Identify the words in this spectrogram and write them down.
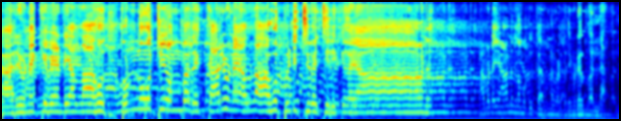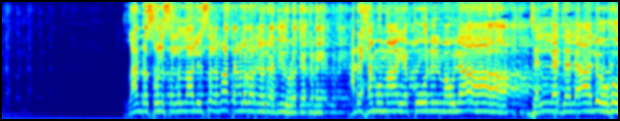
കരുണയ്ക്ക് വേണ്ടി അള്ളാഹു തൊണ്ണൂറ്റി ഒമ്പത് കരുണ അള്ളാഹു പിടിച്ചു വെച്ചിരിക്കുകയാണ്. അവിടെയാണ് നമുക്ക് കരുണ വേണ്ടത്. ഇവിടെ ഒന്നുമല്ല സല്ലല്ലാഹു അലൈഹി പറഞ്ഞ ഒരു ഹദീസ് ഇവിടെ മൗലാ ജല്ല ജലാലുഹു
